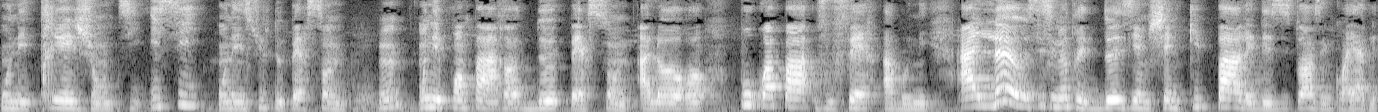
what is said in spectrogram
on est très gentil. Ici, on n'insulte personne. Hein? On ne prend part de personnes. Alors, pourquoi pas vous faire abonner? Allez aussi sur notre deuxième chaîne qui parle des histoires incroyables.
